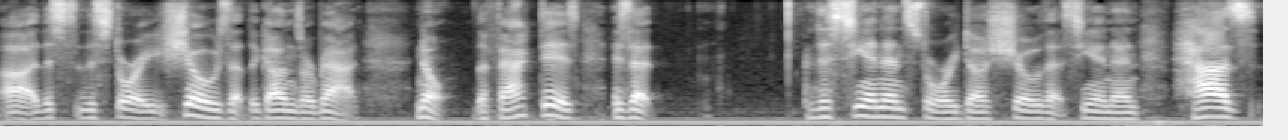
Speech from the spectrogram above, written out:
Uh, this this story shows that the guns are bad. No, the fact is is that this CNN story does show that CNN has,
